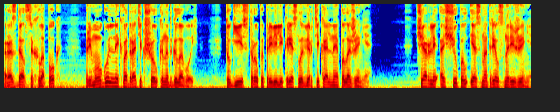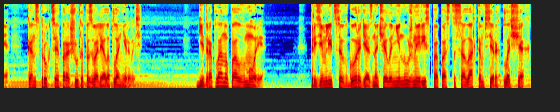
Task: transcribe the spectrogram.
Раздался хлопок, прямоугольный квадратик шелка над головой. Тугие стропы привели кресло в вертикальное положение. Чарли ощупал и осмотрел снаряжение – Конструкция парашюта позволяла планировать. Гидроплан упал в море. Приземлиться в городе означало ненужный риск попасться салактом в серых плащах,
